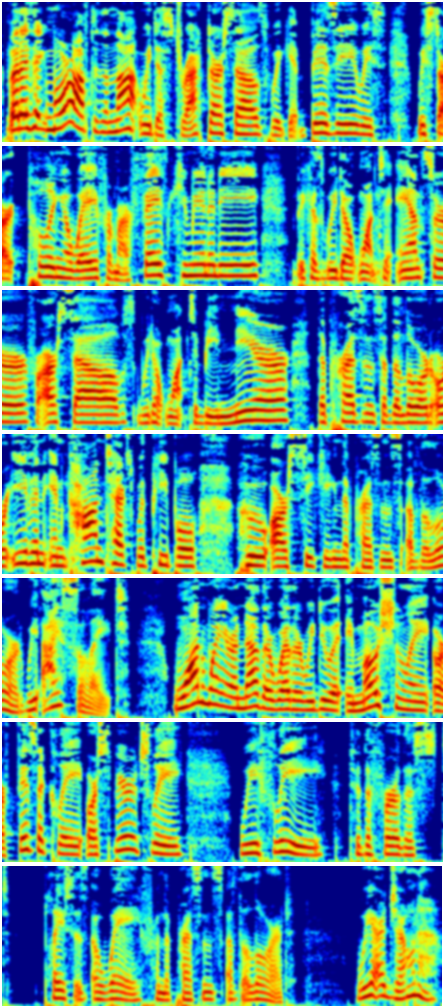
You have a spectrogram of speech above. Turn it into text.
But I think more often than not, we distract ourselves. We get busy. We, we start pulling away from our faith community because we don't want to answer for ourselves. We don't want to be near the presence of the Lord or even in context with people who are seeking the presence of the Lord. We isolate one way or another, whether we do it emotionally or physically or spiritually, we flee to the furthest places away from the presence of the Lord. We are Jonah.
